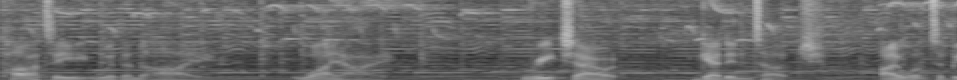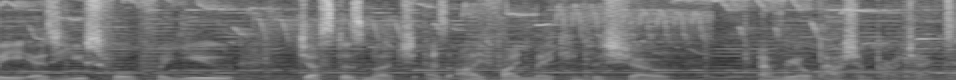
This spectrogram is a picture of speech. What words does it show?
Party with an I. YI. Reach out, get in touch. I want to be as useful for you just as much as I find making this show a real passion project.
